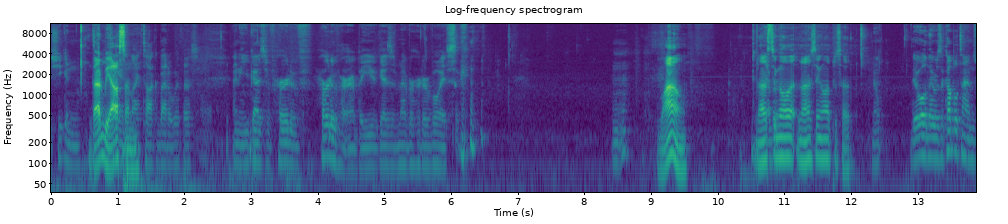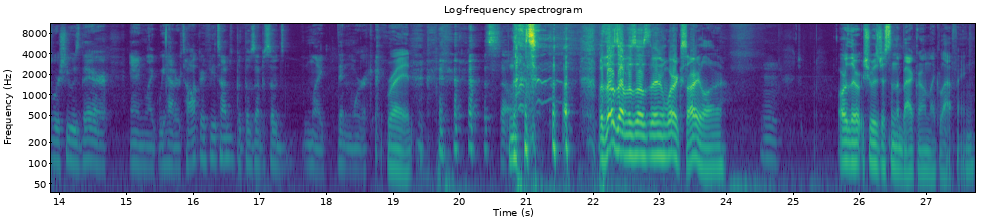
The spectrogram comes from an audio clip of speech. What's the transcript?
she can. That'd be she can, awesome. like talk about it with us. I mean, you guys have heard of heard of her, but you guys have never heard her voice. Wow, not a single, not a single episode. Nope. There, well, there was a couple times where she was there, and like we had her talk a few times, but those episodes like didn't work. Right. so but those episodes didn't work. Sorry, Laura. Mm. Or there, she was just in the background, like laughing.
